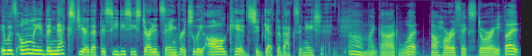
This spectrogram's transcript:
It was only the next year that the CDC started saying virtually all kids should get the vaccination. Oh my God, what a horrific story. But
